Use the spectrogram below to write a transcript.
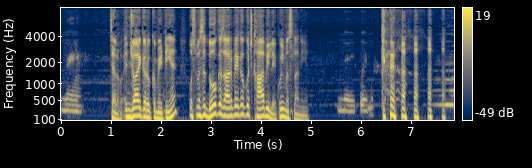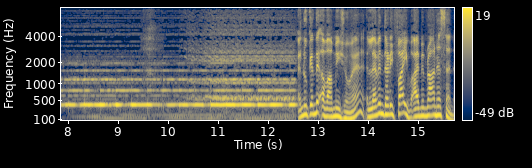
नहीं। चलो एंजॉय करो कमेटी है। उसमें से दो हज़ार रुपए का कुछ खा भी ले कोई मसला नहीं है। नहीं कोई मसला एनु कहते अवामी शो है। 11:35 I am Imran Hasan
